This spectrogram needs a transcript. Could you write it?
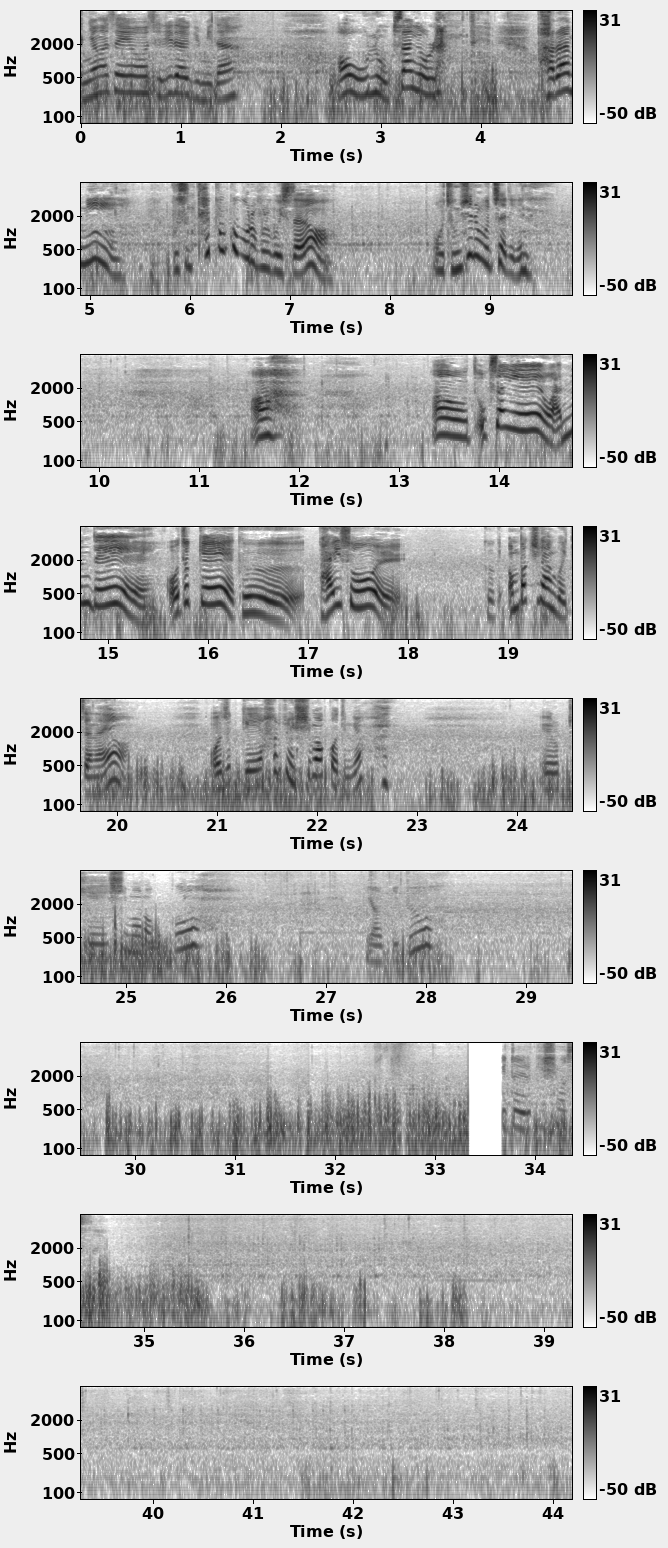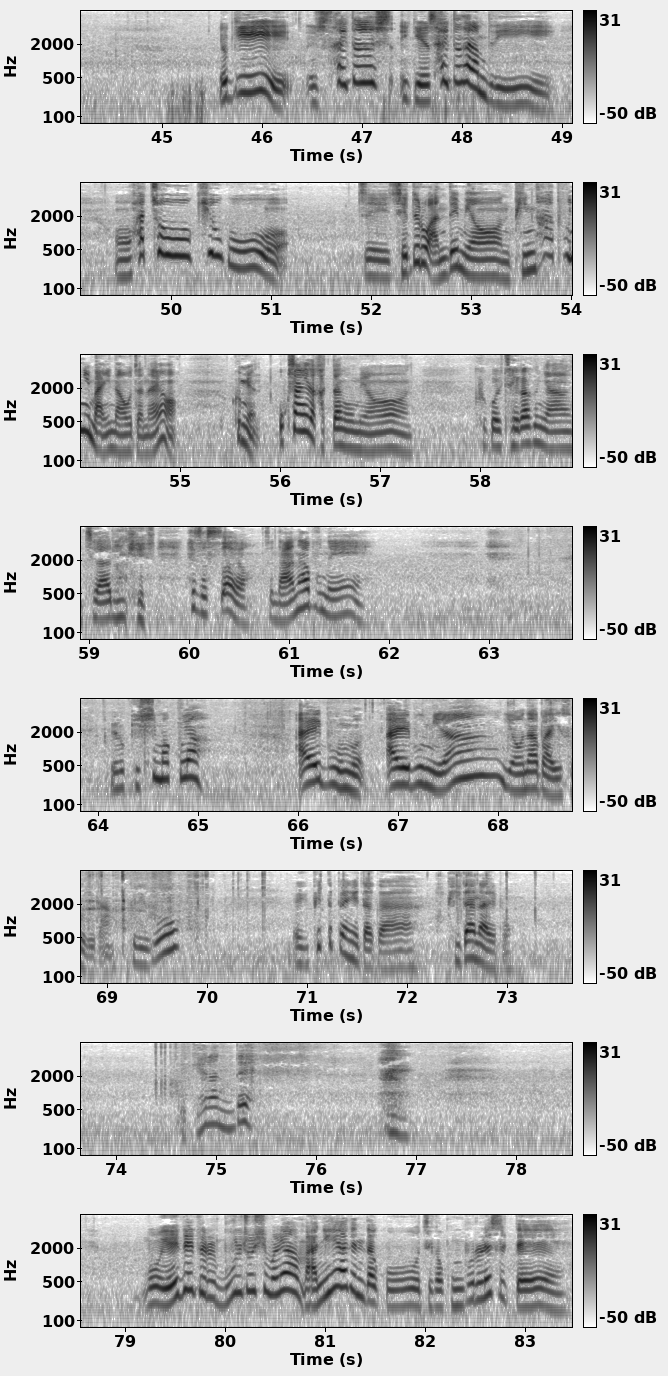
안녕하세요. 젤리다육입니다. 아, 오늘 옥상에 올랐는데 바람이 무슨 태풍급으로 불고 있어요. 어, 정신을 못 차리겠네. 아, 아, 옥상에 왔는데 어저께 그 바이솔 그 언박싱 한 거 있잖아요. 어저께 하루 종일 심었거든요. 이렇게 심어 놓고 여기도 여기도 이렇게 심었어요. 여기 살던 이게 살던 사람들이 어, 화초 키우고 이제 제대로 안 되면 빈 화분이 많이 나오잖아요. 그러면 옥상에다 갖다 놓으면 그걸 제가 그냥 재활용해 해서 써요. 저 난화분에 이렇게 심었고요. 알붐, 알붐이랑 연화바이솔이랑 그리고 여기 피트병에다가 비단 알붐 이렇게 해놨는데 뭐 얘네들을 물 조심을 해야 많이 해야 된다고 제가 공부를 했을 때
